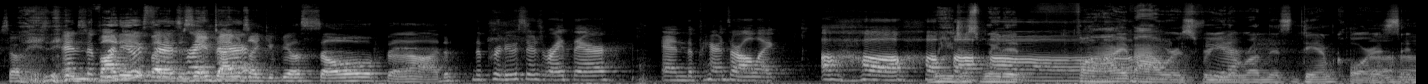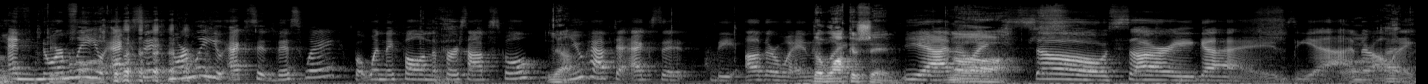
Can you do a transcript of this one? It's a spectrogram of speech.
so it's, it's And the funny, but at the producers same right time, it's like you feel so bad. the producers right there, and the parents are all like, "Oh, We just waited five hours for you Yeah. to run this damn course, and, you And fucking normally you exit. normally you exit this way, but when they fall on the first obstacle, Yeah. you have to exit the other way. And the walk like, of shame. Yeah, and they're like, Oh. "So sorry, guys." Yeah, and they're all I- like,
